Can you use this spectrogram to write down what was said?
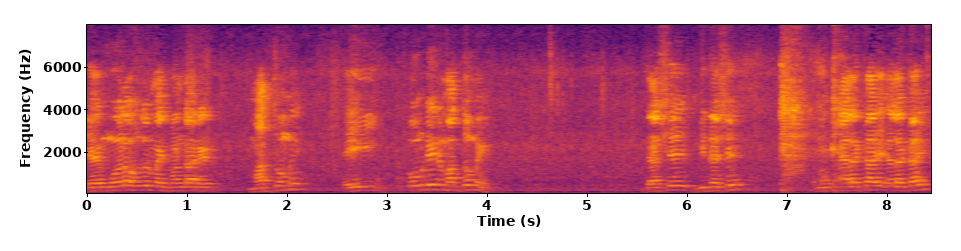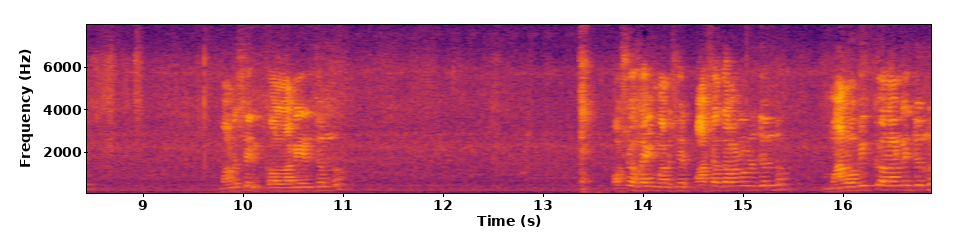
যে মহিলা হুজুর মাইজ ভান্ডারের মাধ্যমে, এই কমিটির মাধ্যমে দেশে, বিদেশে এবং এলাকায় এলাকায় মানুষের কল্যাণের জন্য, অসহায় মানুষের পাশা দাঁড়ানোর জন্য, মানবিক কল্যাণের জন্য,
